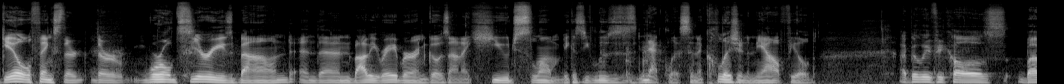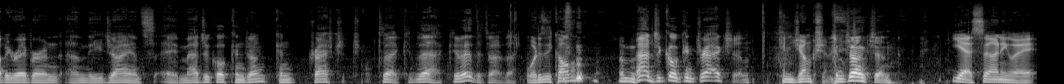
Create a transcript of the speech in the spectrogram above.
Gil thinks they're they're World Series bound, and then Bobby Rayburn goes on a huge slump because he loses his necklace in a collision in the outfield. I believe he calls Bobby Rayburn and the Giants a magical conjunct contraction. What does he call them? A magical contraction. Conjunction. Conjunction. yeah. So anyway,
